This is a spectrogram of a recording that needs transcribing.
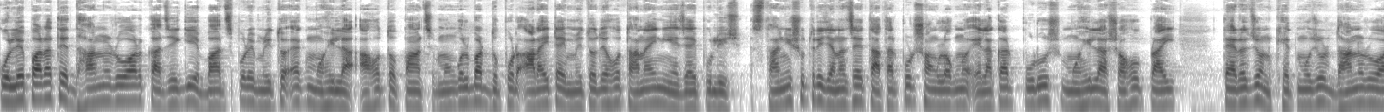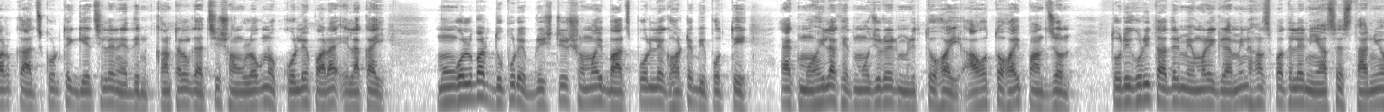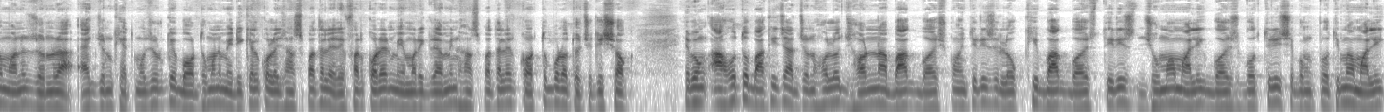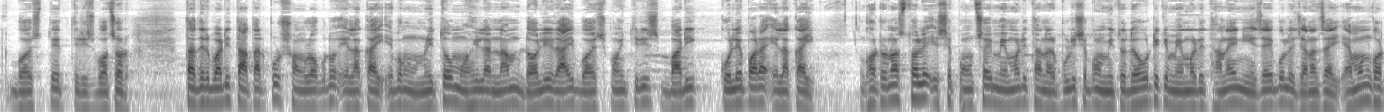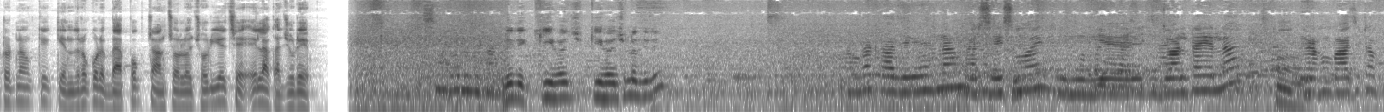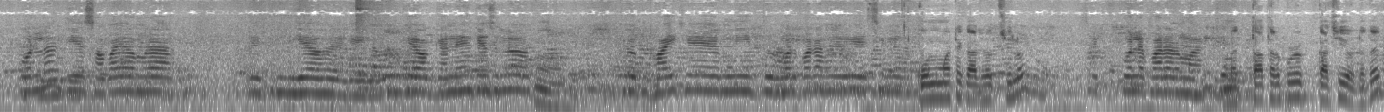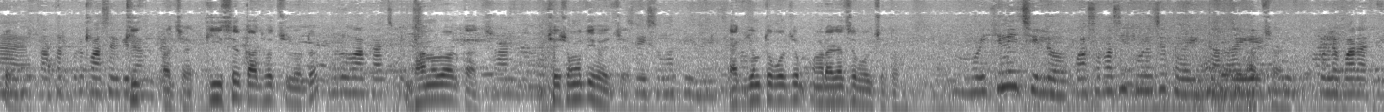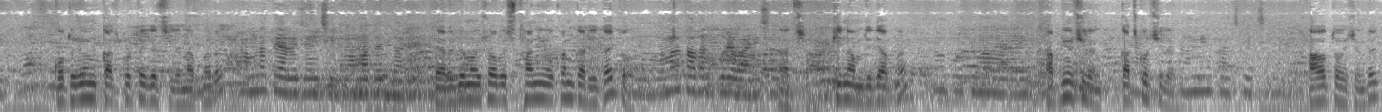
কোলেপাড়াতে ধান রোয়ার কাজে গিয়ে বাজ পড়ে মৃত এক মহিলা। আহত পাঁচ। মঙ্গলবার দুপুর আড়াইটায় মৃতদেহ থানায় নিয়ে যায় পুলিশ। স্থানীয় সূত্রে জানা যায়, তাতারপুর সংলগ্ন এলাকার পুরুষ, মহিলা সহ প্রায় তেরো জন ক্ষেতমজুর ধান রোয়ার কাজ করতে গিয়েছিলেন এদিন কাঁঠালগাছি সংলগ্ন কোলেপাড়া এলাকায়। মঙ্গলবার দুপুরে বৃষ্টির সময় বাজ পড়লে ঘটে বিপত্তি। এক মহিলা ক্ষেতমজুরের মৃত্যু হয়। আহত হয় পাঁচজন তড়িঘড়ি তাদের মেমরি গ্রামীণ হাসপাতালে নিয়ে আসে স্থানীয় মানুষজনরা। একজন ক্ষেতমজুরকে বর্ধমান মেডিকেল কলেজ হাসপাতালে রেফার করেন মেমরি গ্রামীণ হাসপাতালের কর্তব্যরত চিকিৎসক এবং আহত বাকি চারজন হলো ঝর্ণা বাগ বয়স পঁয়ত্রিশ, লক্ষ্মী বাগ বয়স তিরিশ, ঝুমা মালিক, বয়স বত্রিশ এবং প্রতিমা মালিক, বয়স তেত্রিশ বছর। তাদের বাড়ি তাতারপুর সংলগ্ন এলাকায় এবং মৃত মহিলার নাম ডলি রায়, বয়স পঁয়ত্রিশ, বাড়ি কোলেপাড়া এলাকায়। ঘটনাস্থলে এসে পৌঁছায় মেমরি থানার পুলিশ এবং মৃতদেহটিকে মেমরি থানায় নিয়ে যায় বলে জানা যায়। এমন ঘটনাকে কেন্দ্র করে ব্যাপক চাঞ্চল্য ছড়িয়েছে এলাকা জুড়ে। দিদি কি হয়েছে কি হয়েছিল দিদি? আমরা কাজে গেছিলাম আর সেই সময় ইয়ে জলটা এলো এরকম বাজটা পড়ল দিয়ে সবাই আমরা ইয়ে হয়ে গেলাম কেউ অজ্ঞান হয়ে গেছিল। কেউ ভয় খেয়ে এমনি দুর্বল পাড়া হয়ে গেছিল। কোন মাঠে কাজ হচ্ছিল? মানে তাতারপুরের কাছেই ওটা তাই তো? হ্যাঁ তাতারপুরে পাশের কি গ্রামটা। আচ্ছা কিসের কাজ হচ্ছিল ওটা? রোয়া কাজ করছে। ধান রোয়ার কাজ। ধান রোয়া। সেই সময়তেই হয়েছে? সেই সময়তেই হয়েছে। একজন তো বলছে মারা গেছে বলছে তো। ওইখানেই ছিল পাশাপাশি পড়েছে তো এই দাদা আচ্ছা। কতজন কাজ করতে গেছিলেন আপনারা? আমরা তেরো জন ছিলাম আমাদের দলে। তেরো জন ওই সব স্থানীয় ওখানকারই তাই তো? আমরা তাতারপুরে বাড়ি ছিল আচ্ছা কি নাম দিদি আপনার? প্রতিমা মালিক। আপনিও ছিলেন কাজ করছিলেন? వచ్చింది అవత వచ్చింది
